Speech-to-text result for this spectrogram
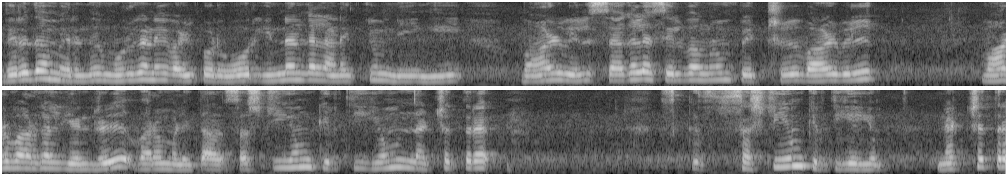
விரதம் இருந்து முருகனை வழிபடுவோர் இன்னல்கள் அனைத்தும் நீங்கி வாழ்வில் சகல செல்வங்களும் பெற்று வாழ்வில் வாழ்வார்கள் என்று வரமளித்தார். சஷ்டியும் கிருத்தியும் நட்சத்திர சஷ்டியும் கிருத்திகையும் நட்சத்திர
